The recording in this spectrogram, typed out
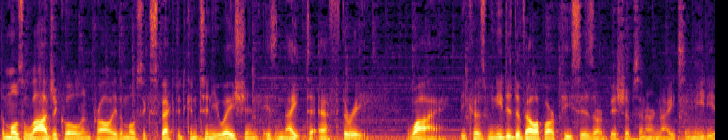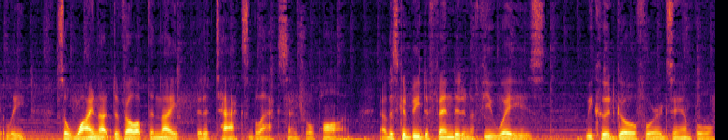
the most logical and probably the most expected continuation is knight to f3. Why? Because we need to develop our pieces, our bishops and our knights immediately. So why not develop the knight that attacks black's central pawn? Now this could be defended in a few ways. We could go, for example,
